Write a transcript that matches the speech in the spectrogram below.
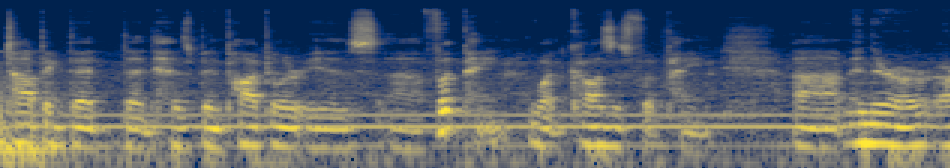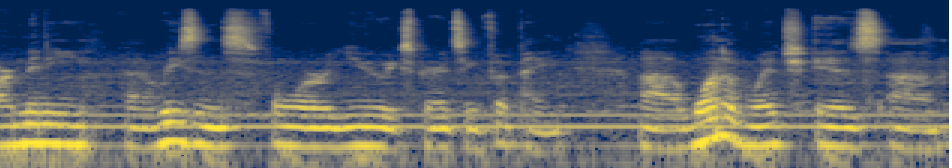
topic that, that has been popular is uh, foot pain. What causes foot pain? Um, and there are, are many uh, reasons for you experiencing foot pain. Uh, one of which is um,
